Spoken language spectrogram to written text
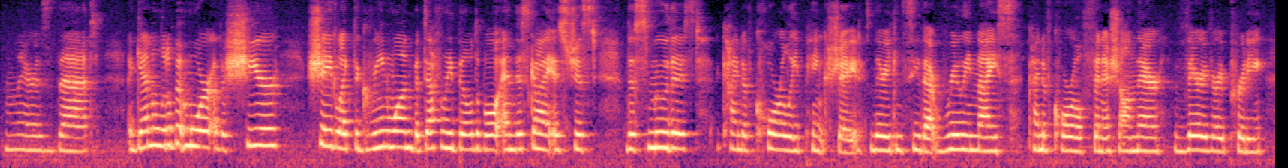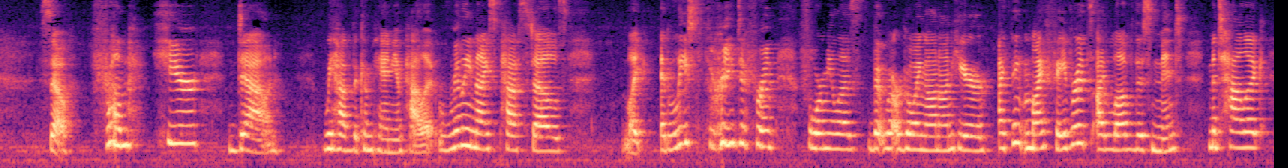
And there is that. Again, a little bit more of a sheer shade like the green one, but definitely buildable. And this guy is just the smoothest kind of corally pink shade. So there you can see that really nice kind of coral finish on there. Very, very pretty. So from here down, we have the companion palette. Really nice pastels, like at least three different formulas that are going on on here. I think my favorites, I love this mint metallic.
